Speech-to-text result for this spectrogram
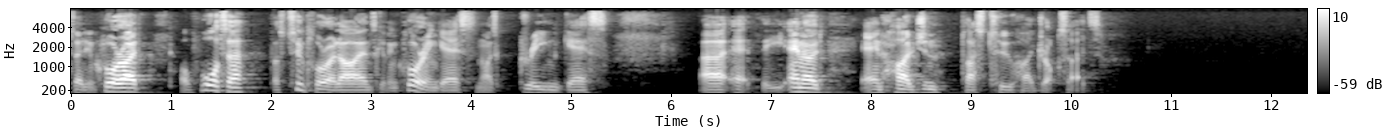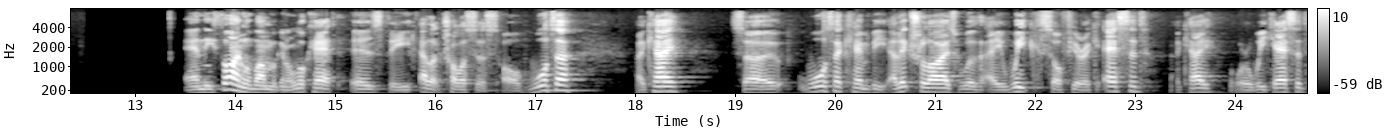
sodium chloride of water plus two chloride ions giving chlorine gas, nice green gas uh, at the anode, and hydrogen plus two hydroxides. And the final one we're going to look at is the electrolysis of water. Okay, so water can be electrolyzed with a weak sulfuric acid, okay, or a weak acid.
